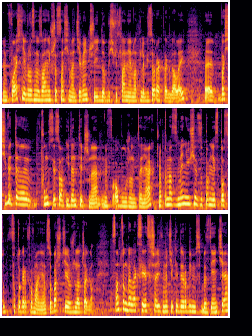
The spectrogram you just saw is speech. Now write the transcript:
właśnie w rozwiązaniu 16 na 9 czyli do wyświetlania na telewizorach i tak dalej. E, Właściwie te funkcje są identyczne w obu urządzeniach, natomiast zmienił się zupełnie sposób fotografowania. Zobaczcie już dlaczego. Samsung Galaxy S6 w momencie, kiedy robimy sobie zdjęcie,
